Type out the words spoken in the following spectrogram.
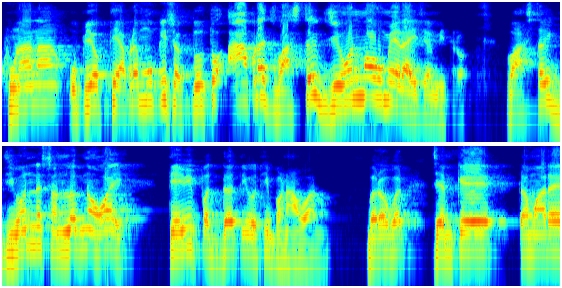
ખૂણાના ઉપયોગથી આપણે મૂકી શકતું. તો આ આપણા વાસ્તવિક જીવનમાં ઉમેરાય છે મિત્રો. વાસ્તવિક જીવનને સંલગ્ન હોય તેવી પદ્ધતિઓથી ભણાવવાનું. બરોબર? જેમ કે તમારે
